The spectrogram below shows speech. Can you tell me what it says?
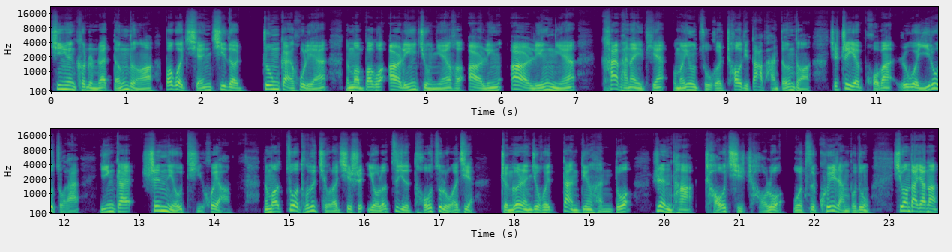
新券可转债等等啊，包括前期的中概互联，那么包括二零一九年和二零二零年开盘那一天，我们用组合抄底大盘等等啊，其实这些伙伴如果一路走来，应该深有体会啊。那么做投资久了，其实有了自己的投资逻辑，整个人就会淡定很多，任它潮起潮落，我自岿然不动。希望大家呢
